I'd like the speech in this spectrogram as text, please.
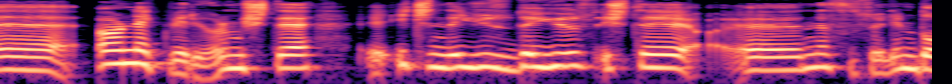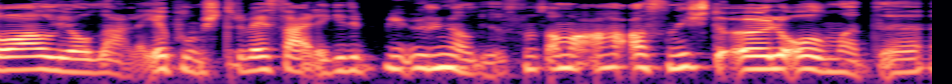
ee, örnek veriyorum işte e, içinde yüzde yüz işte e, nasıl söyleyeyim doğal yollarla yapılmıştır vesaire gidip bir ürün alıyorsunuz ama aslında hiç de öyle olmadığı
